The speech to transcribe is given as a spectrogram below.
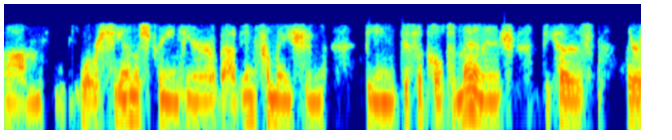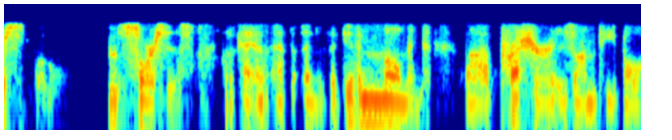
um, what we see on the screen here about information being difficult to manage because there's sources. Okay, at, a given moment, uh, pressure is on people.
